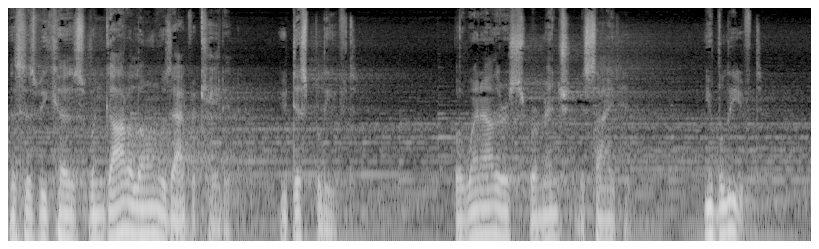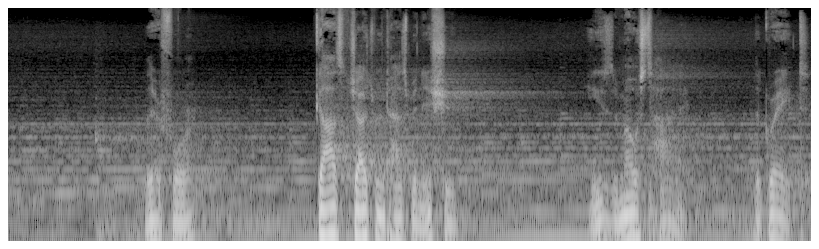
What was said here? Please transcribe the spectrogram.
This is because when God alone was advocated, you disbelieved but when others were mentioned beside him, you believed. Therefore, God's judgment has been issued. He is the Most High, the Great.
